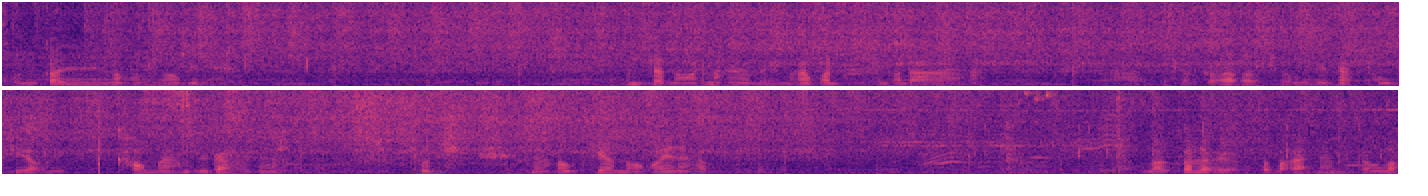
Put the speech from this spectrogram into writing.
คนก็น้อยน่อยนะมันจะน้อยมากเลยมาวันธรรมดา แล้วก็ช่วงนี้นักท่องเที่ยวนี่เข้ามาไม่ได้นะช่วงนี้นักท่องเที่ยวน้อยนะครับ เราก็เลยแบบสบายนะไม่ต้องรอ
